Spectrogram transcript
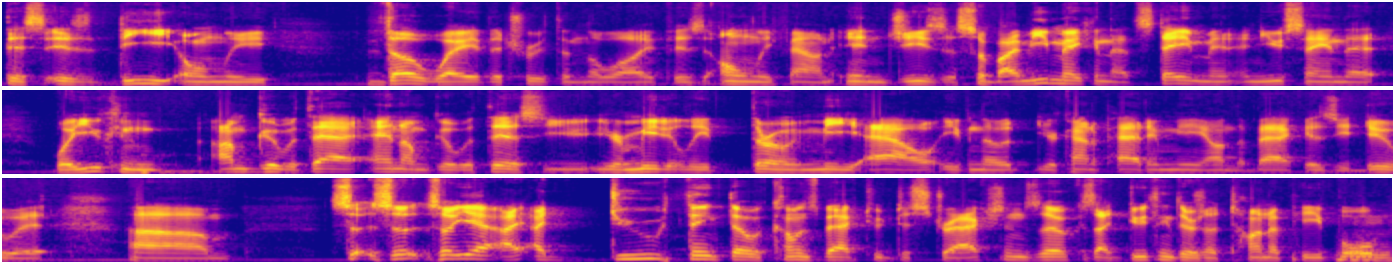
this is the only the way, the truth, and the life is only found in Jesus. So by me making that statement and you saying that, well, you can, I'm good with that and I'm good with this, you, you're immediately throwing me out, even though you're kind of patting me on the back as you do it. Um, so, so, so yeah, I, I do think though it comes back to distractions though, because I do think there's a ton of people.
